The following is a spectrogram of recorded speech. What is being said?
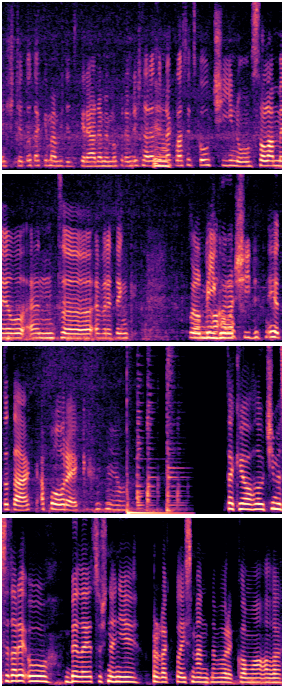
ještě, to taky mám vždycky ráda, mimochodem, když narazím Jo. na klasickou Čínu, Solamil and uh, everything will be Solamil a good. Je to tak. A pórek. Jo. Tak jo, loučíme se tady u Billy, což není product placement nebo reklama, ale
